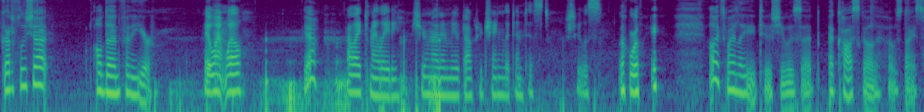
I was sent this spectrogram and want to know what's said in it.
got a flu shot, all done for the year. it went well Yeah. i liked my lady she reminded me of dr chang the dentist she was Oh, really? I liked my lady too. She was at, at Costco. That was nice.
